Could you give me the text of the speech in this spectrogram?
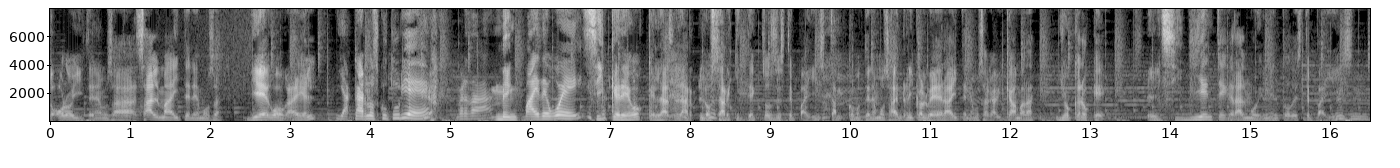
Toro y tenemos a Salma y tenemos a Diego Gael. Y a Carlos Couturier, ¿verdad? Me, By the way. Sí creo que la, la, los arquitectos de este país, como tenemos a Enrique Olvera y tenemos a Gaby Cámara, yo creo que el siguiente gran movimiento de este país uh -huh.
